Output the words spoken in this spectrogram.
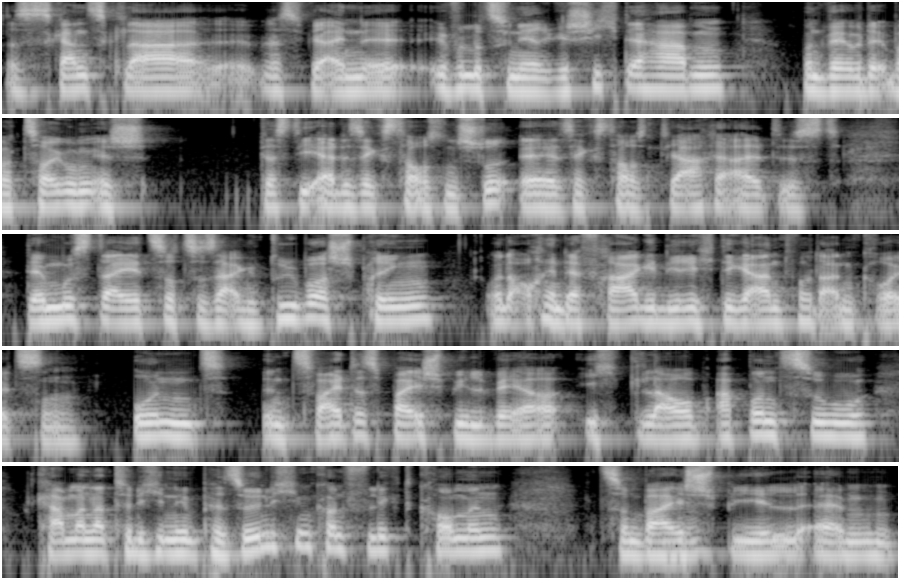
dass es ganz klar, äh, dass wir eine evolutionäre Geschichte haben und wer über der Überzeugung ist, dass die Erde 6000, äh, 6000 Jahre alt ist, der muss da jetzt sozusagen drüber springen und auch in der Frage die richtige Antwort ankreuzen. Und ein zweites Beispiel wäre, ich glaube, ab und zu kann man natürlich in den persönlichen Konflikt kommen, zum Beispiel ähm,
